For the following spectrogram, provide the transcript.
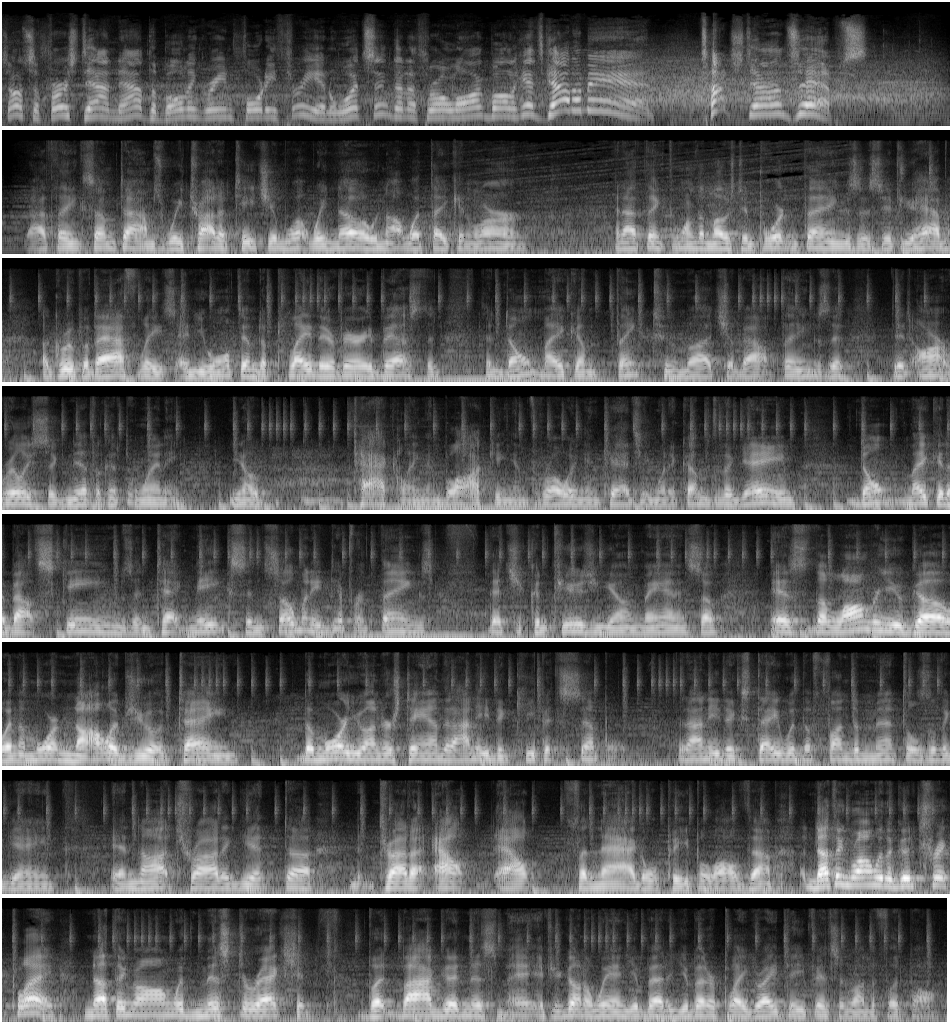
So it's a first down now at the Bowling Green 43, and Woodson going to throw a long ball again. Got a man! Touchdown Zips! I think sometimes we try to teach them what we know, not what they can learn. And I think one of the most important things is if you have a group of athletes and you want them to play their very best, then, then don't make them think too much about things that, that aren't really significant to winning. You know, tackling and blocking and throwing and catching. When it comes to the game, don't make it about schemes and techniques and so many different things that you confuse a young man. And so as the longer you go and the more knowledge you obtain, the more you understand that I need to keep it simple, that I need to stay with the fundamentals of the game and not try to get, uh, try to out, out finagle people all the time. Nothing wrong with a good trick play, nothing wrong with misdirection. But by goodness, man, if you're going to win, you better you better play great defense and run the football.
